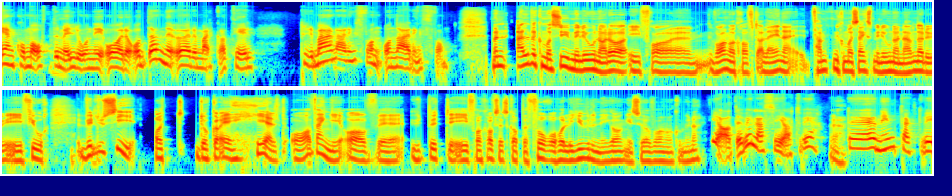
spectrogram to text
1,8 millioner i året, og den er øremerka til primærnæringsfond og næringsfond. Men 11,7 millioner da fra Varanger Kraft alene, 15,6 millioner nevner du i fjor. Vil du si at dere er helt avhengig av eh, utbytte fra kraftselskapet for å holde hjulene i gang i Sør-Varanger kommune? Ja, det vil jeg si at vi er. Ja. Det er en inntekt vi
